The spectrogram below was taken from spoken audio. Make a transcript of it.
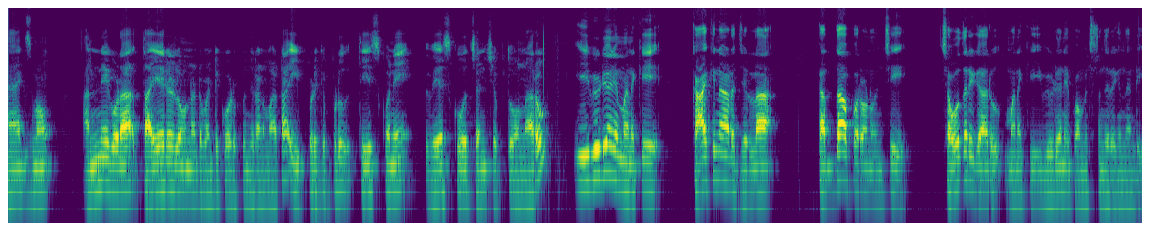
మ్యాక్సిమం అన్నీ కూడా తయారీలో ఉన్నటువంటి కోడిపుంజులు అనమాట ఇప్పటికిప్పుడు తీసుకొని వేసుకోవచ్చు అని చెప్తూ ఉన్నారు. ఈ వీడియోని మనకి కాకినాడ జిల్లా పెద్దాపురం నుంచి చౌదరి గారు మనకి ఈ వీడియోని పంపించడం జరిగిందండి.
